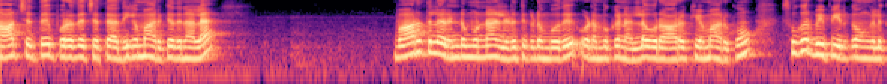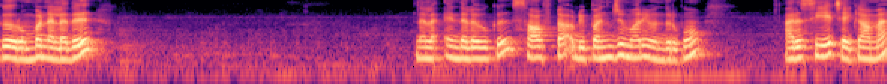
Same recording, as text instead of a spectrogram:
நார்ச்சத்து புரதச்சத்து அதிகமாக இருக்கிறதுனால வாரத்தில் ரெண்டு மூணு நாள் எடுத்துக்கிடும் போது உடம்புக்கு நல்ல ஒரு ஆரோக்கியமாக இருக்கும். சுகர் பிபி இருக்கவங்களுக்கு ரொம்ப நல்லது. நல்ல இந்த அளவுக்கு சாஃப்டாக அப்படி பஞ்சு மாதிரி வந்திருக்கும். அரிசியே சேர்க்காம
